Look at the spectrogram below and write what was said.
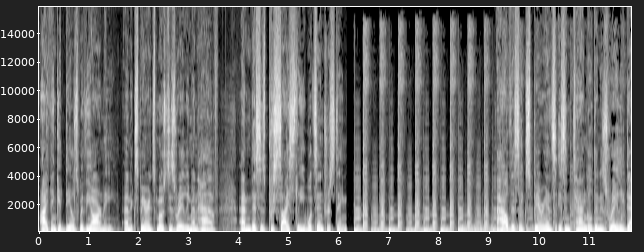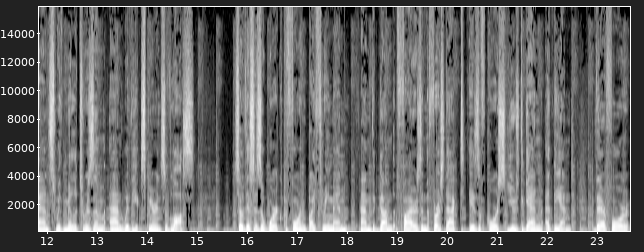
I think it deals with the army, an experience most Israeli men have. And this is precisely what's interesting how this experience is entangled in Israeli dance with militarism and with the experience of loss. So, this is a work performed by three men, and the gun that fires in the first act is, of course, used again at the end. Therefore,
